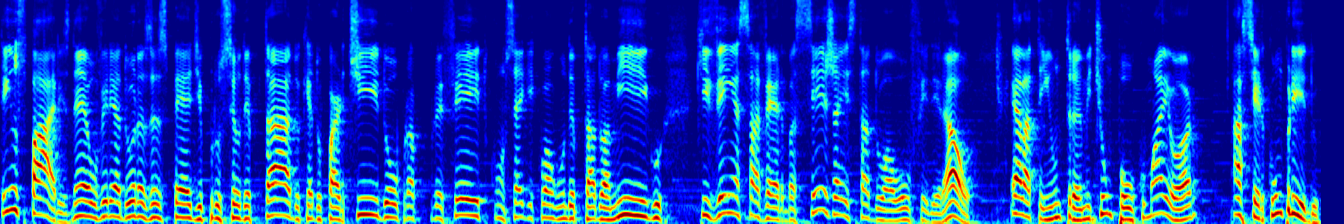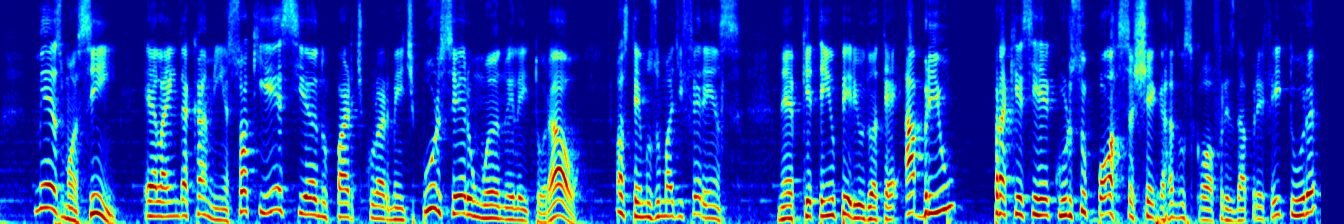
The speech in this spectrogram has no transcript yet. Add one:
tem os pares, né? O vereador às vezes pede para o seu deputado, que é do partido, ou para o prefeito, consegue com algum deputado amigo, que vem essa verba, seja estadual ou federal, ela tem um trâmite um pouco maior a ser cumprido. Mesmo assim, ela ainda caminha. Só que esse ano, particularmente por ser um ano eleitoral, nós temos uma diferença, né? Porque tem o período até abril para que esse recurso possa chegar nos cofres da prefeitura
